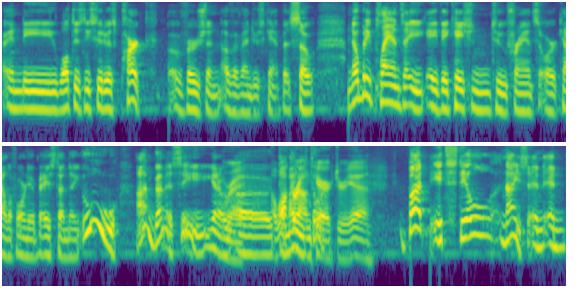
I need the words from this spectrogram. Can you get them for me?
in the Walt Disney Studios Park version of Avengers Campus. So nobody plans a, a vacation to France or California based on the, ooh, I'm going to see, you know, Right. uh, a walk around character, yeah. But it's still nice and and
